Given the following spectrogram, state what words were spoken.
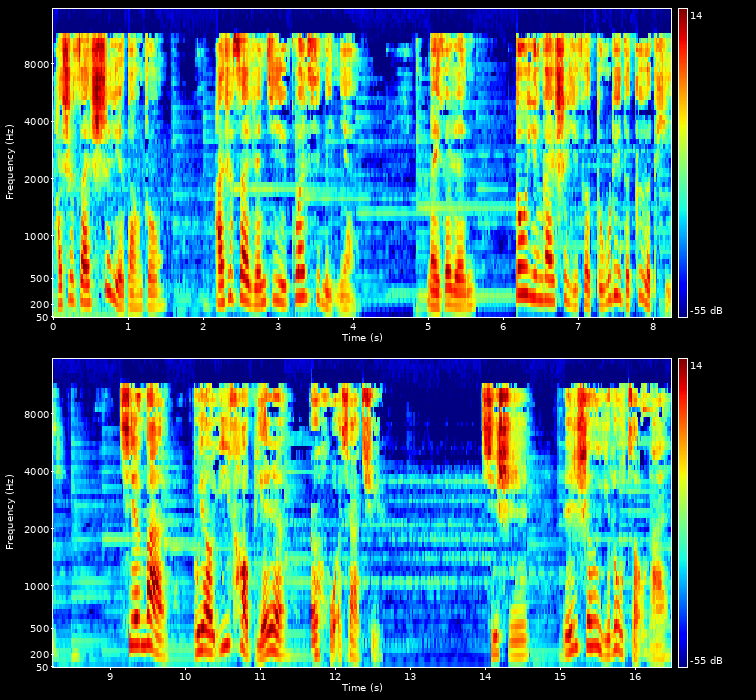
还是在事业当中，还是在人际关系里面，每个人。都应该是一个独立的个体，千万不要依靠别人而活下去。其实，人生一路走来，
